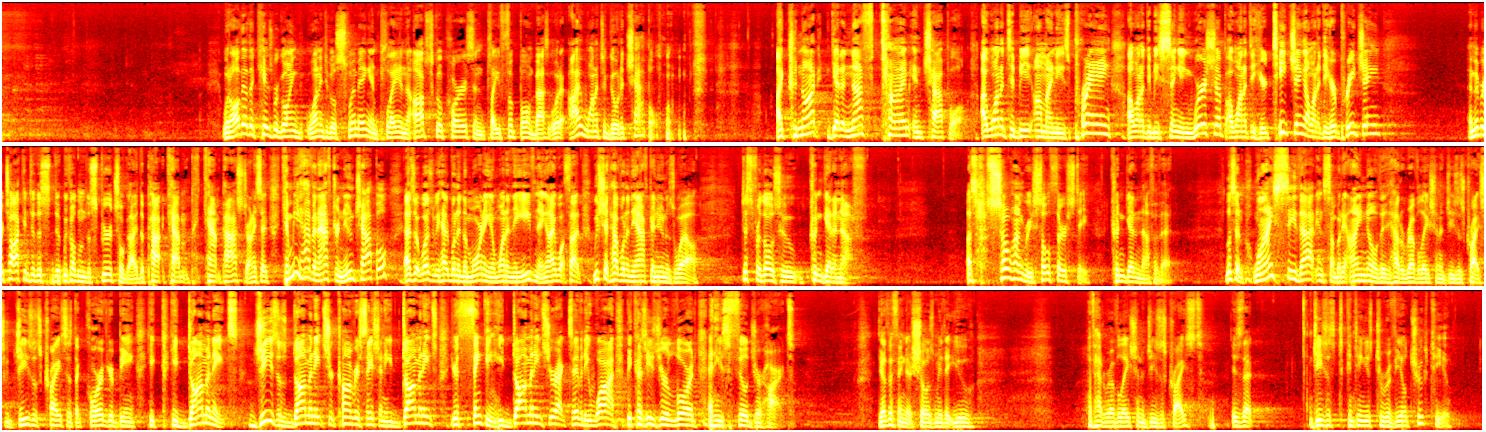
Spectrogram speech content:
when all the other kids were going, wanting to go swimming and play in the obstacle course and play football and basketball, I wanted to go to chapel. I could not get enough time in chapel. I wanted to be on my knees praying. I wanted to be singing worship. I wanted to hear teaching. I wanted to hear preaching. I remember talking to this, we called him the spiritual guy, the camp, camp, pastor, and I said, Can we have an afternoon chapel? As it was, we had one in the morning and one in the evening, and I thought we should have one in the afternoon as well, just for those who couldn't get enough. I was so hungry, so thirsty, couldn't get enough of it. Listen, when I see that in somebody, I know they had a revelation of Jesus Christ. Jesus Christ is the core of your being. He, he dominates. Jesus dominates your conversation. He dominates your thinking. He dominates your activity. Why? Because He's your Lord and He's filled your heart. The other thing that shows me that you have had a revelation of Jesus Christ is that Jesus continues to reveal truth to you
